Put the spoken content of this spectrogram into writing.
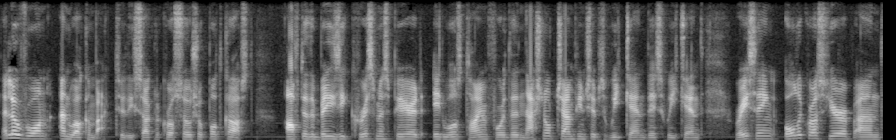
Hello, everyone, and welcome back to the Cyclocross Social Podcast. After the busy Christmas period, it was time for the National Championships weekend this weekend, racing all across Europe and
